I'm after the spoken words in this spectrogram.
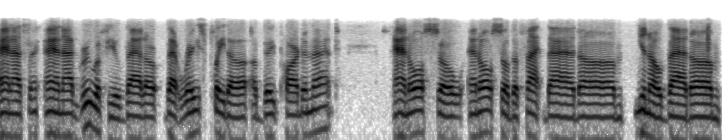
And I th- and I agree with you that uh, that race played a, a big part in that, and also and also the fact that um, you know that um,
